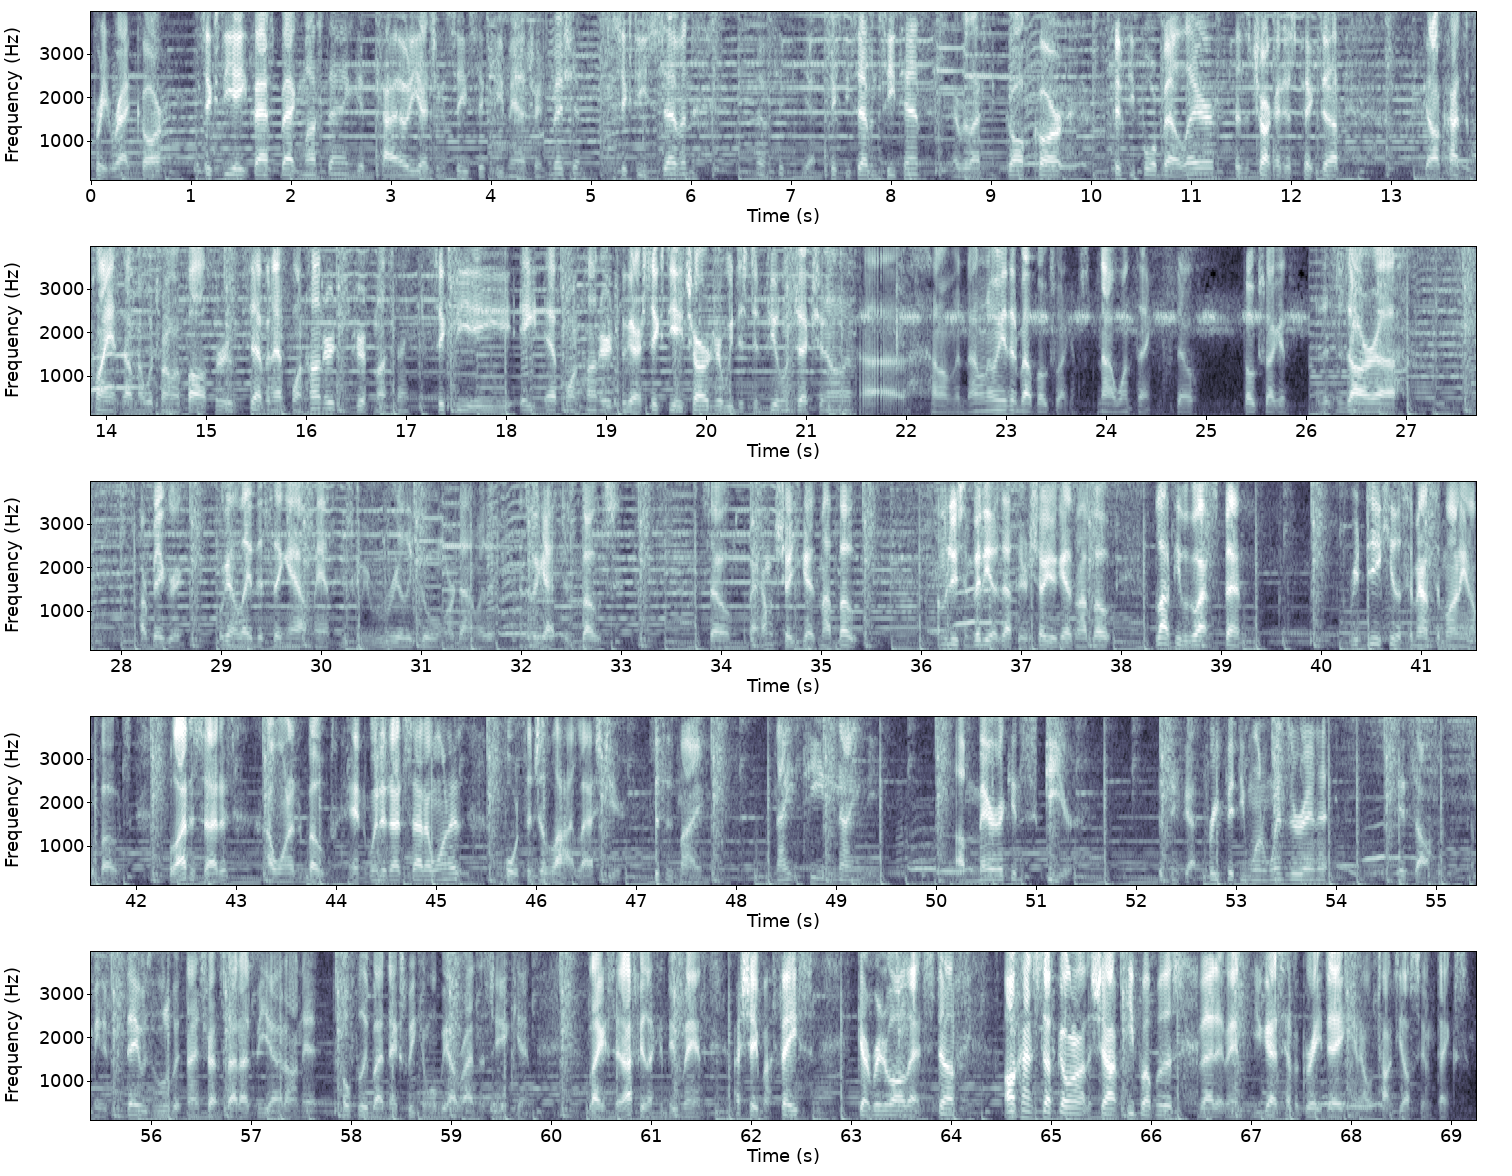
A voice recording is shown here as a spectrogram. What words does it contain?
pretty rad car. 68 fastback Mustang, getting Coyote as you can see, six-speed manual transmission. 67 no, 60, yeah, 67 C10, everlasting golf cart, 54 Bel Air. There's a truck I just picked up. Got all kinds of plans. I don't know which one I'm gonna follow through. 7 F100 Drift Mustang, 68 F100. We got our 68 Charger. We just did fuel injection on. Uh, I don't, I don't know anything about Volkswagens. Not one thing. So, Volkswagen. This is our uh, big rig. We're gonna lay this thing out, man. It's gonna be really cool when we're done with it. And we got just boats. So, I'm gonna show you guys my boat. I'm gonna do some videos out there to show you guys my boat. A lot of people go out and spend ridiculous amounts of money on boats. Well, I decided I wanted a boat. And when did I decide I wanted it? 4th of July last year. This is my 1990 American Skier. This thing's got 351 Windsor in it. It's awesome. I mean, if the day was a little bit nicer outside, I'd be out on it. Hopefully by next weekend, we'll be out riding this thing again. Like I said, I feel like a new man. I shaved my face, got rid of all that stuff, all kinds of stuff going on at the shop. Keep up with us. About it, man. You guys have a great day, and I will talk to y'all soon. Thanks.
